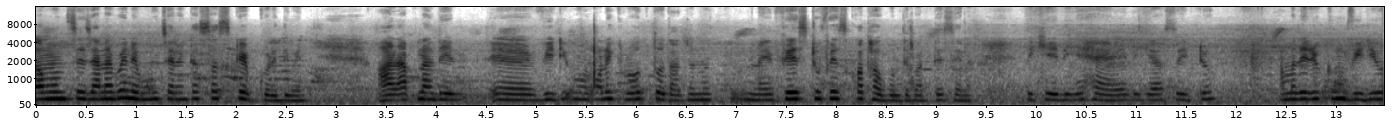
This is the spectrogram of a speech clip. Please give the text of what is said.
কমেন্টসে জানাবেন এবং চ্যানেলটা সাবস্ক্রাইব করে দিবেন। আর আপনাদের ভিডিও অনেক রোদ তো, তার জন্য মানে ফেস টু ফেস কথাও বলতে পারতেছে না। দেখি এদিকে হ্যাঁ এদিকে আছে একটু। আমাদের এরকম ভিডিও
